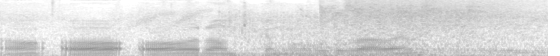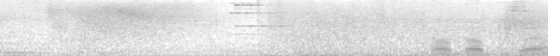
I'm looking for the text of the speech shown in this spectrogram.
O, o, o, rączkę mu urwałem. To dobrze.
